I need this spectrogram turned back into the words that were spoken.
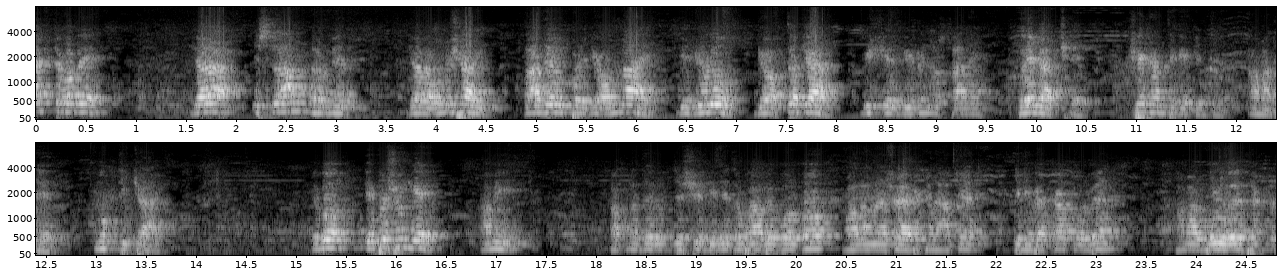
রাখতে হবে, যারা ইসলাম ধর্মের যারা অনুসারী, তাদের উপরে যে অন্যায়, যে জুলুম, যে অত্যাচার বিশ্বের বিভিন্ন স্থানে হয়ে যাচ্ছে, সেখান থেকে কিন্তু আমাদের মুক্তি চাই। এবং এ প্রসঙ্গে আমি আপনাদের উদ্দেশ্যে বিনীতভাবে বলব, মাওলানা সাহেব এখানে আছেন, তিনি ব্যাখ্যা করবেন। আমার ভুল হয়ে থাকলে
